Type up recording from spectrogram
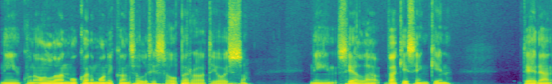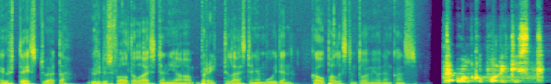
niin kun ollaan mukana monikansallisissa operaatioissa, niin siellä väkisinkin tehdään yhteistyötä yhdysvaltalaisten ja brittiläisten ja muiden kaupallisten toimijoiden kanssa. The ulkopoliittist.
